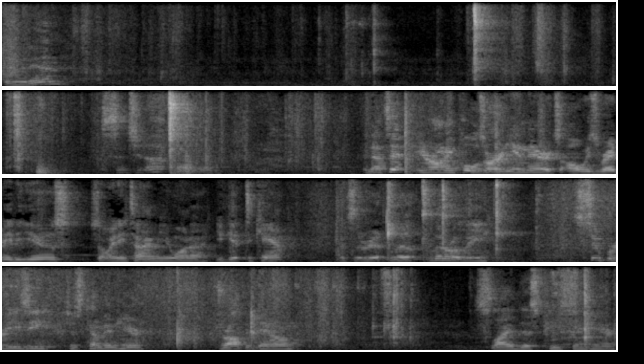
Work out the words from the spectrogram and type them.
buckle it in. Cinch it up. And that's it. Your awning pole is already in there. It's always ready to use. So anytime you wanna, you get to camp, it's literally super easy. Just come in here, drop it down, slide this piece in here.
